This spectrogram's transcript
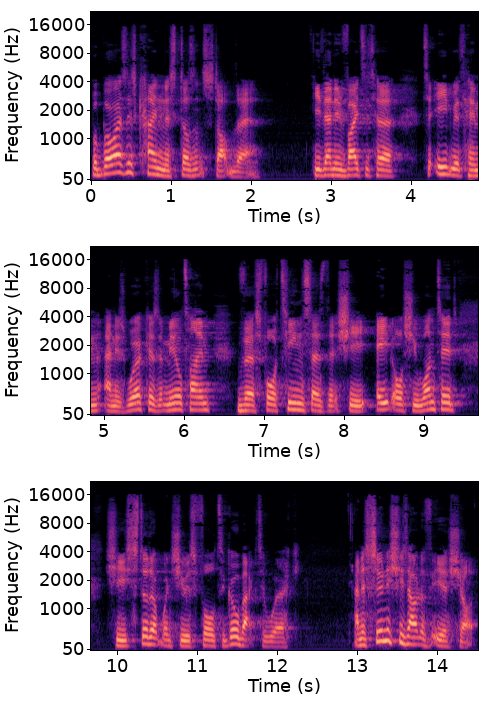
But Boaz's kindness doesn't stop there. He then invited her to eat with him and his workers at mealtime. Verse 14 says that she ate all she wanted. She stood up when she was full to go back to work. And as soon as she's out of earshot,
